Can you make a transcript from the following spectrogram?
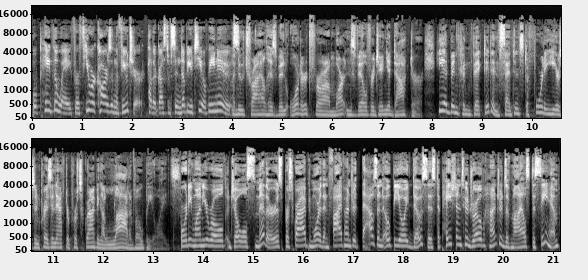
will pave the way for fewer cars in the future. Heather Gustafson, WTOP News. A new trial has been ordered for a Martinsville, Virginia doctor. He had been convicted and sentenced to 40 years in prison after prescribing a lot of opioids. 41 year old Joel Smith Smithers prescribed more than 500,000 opioid doses to patients who drove hundreds of miles to see him.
